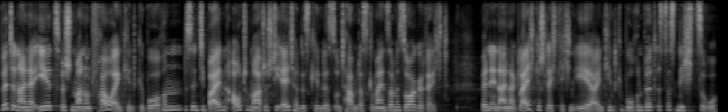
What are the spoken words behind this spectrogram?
Wird in einer Ehe zwischen Mann und Frau ein Kind geboren, sind die beiden automatisch die Eltern des Kindes und haben das gemeinsame Sorgerecht. Wenn in einer gleichgeschlechtlichen Ehe ein Kind geboren wird, ist das nicht so.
